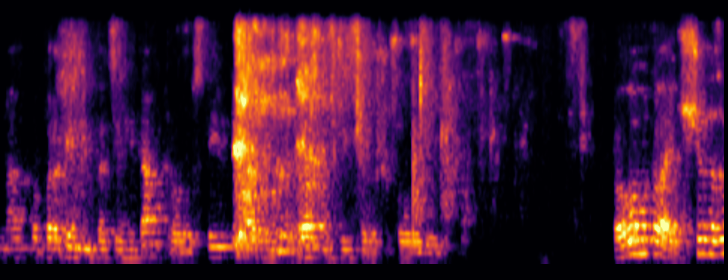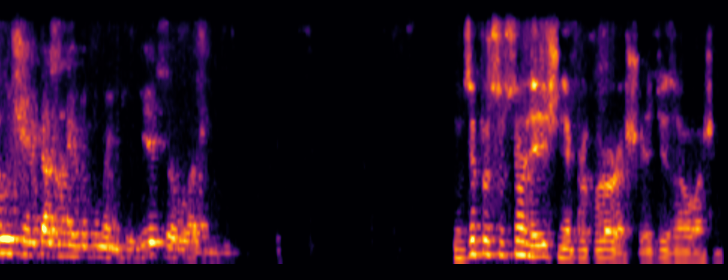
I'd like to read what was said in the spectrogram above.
на оперативним працівникам провести власну слідчу розшукову дію. Павло Миколаївич, щодо залучення вказаних документів, є зауваження? Ну, це процесуальне рішення прокурора, що які зауваження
